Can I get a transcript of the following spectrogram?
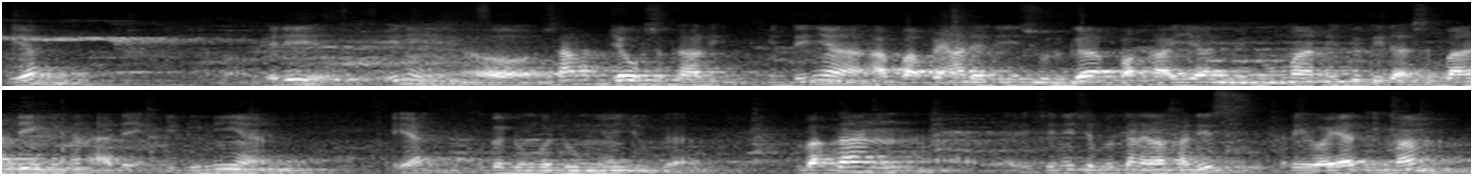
Ya. Jadi ini oh, sangat jauh sekali. Intinya apa apa yang ada di surga pakaian minuman itu tidak sebanding dengan ada yang di dunia. Ya gedung-gedungnya juga. Bahkan di sini disebutkan dalam hadis riwayat Imam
